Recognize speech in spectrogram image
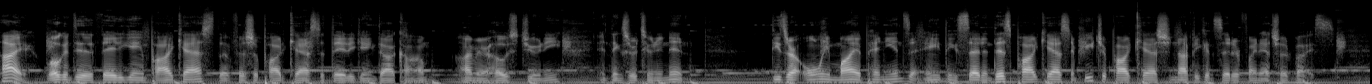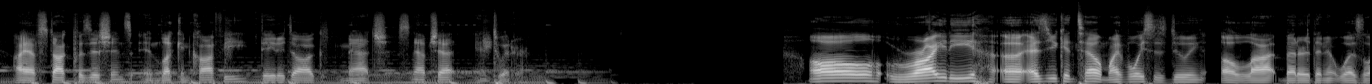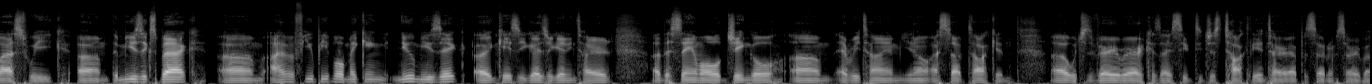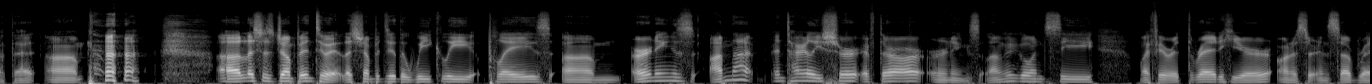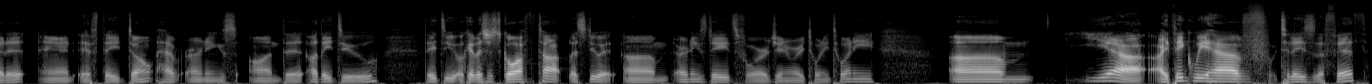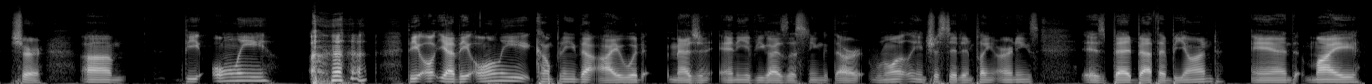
Hi, welcome to the Theta Gang Podcast, the official podcast at ThetaGang.com. I'm your host, Junie, and thanks for tuning in. These are only my opinions, and anything said in this podcast and future podcasts should not be considered financial advice. I have stock positions in Luckin Coffee, Datadog, Match, Snapchat, and Twitter. Alrighty, uh, as you can tell, my voice is doing a lot better than it was last week. Um, the music's back. Um, I have a few people making new music uh, in case you guys are getting tired of the same old jingle um, every time you know I stop talking, uh, which is very rare because I seem to just talk the entire episode. I'm sorry about that. Uh, let's just jump into it. Let's jump into the weekly plays. Um, earnings. I'm not entirely sure if there are earnings. I'm gonna go and see my favorite thread here on a certain subreddit, and if they don't have earnings on the, oh, they do. They do. Okay, let's just go off the top. Let's do it. Um, earnings dates for January 2020. Um, yeah, I think we have today's the fifth. Sure. Um, the only the yeah the only company that I would imagine any of you guys listening that are remotely interested in playing earnings is Bed Bath and Beyond, and my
